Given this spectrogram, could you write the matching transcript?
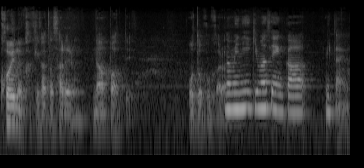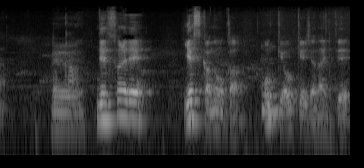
声のかけ方されるんナンパって。男から。飲みに行きませんか？みたいな。とか。へーでそれでイエスかノーかうん。OKOK、じゃないって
